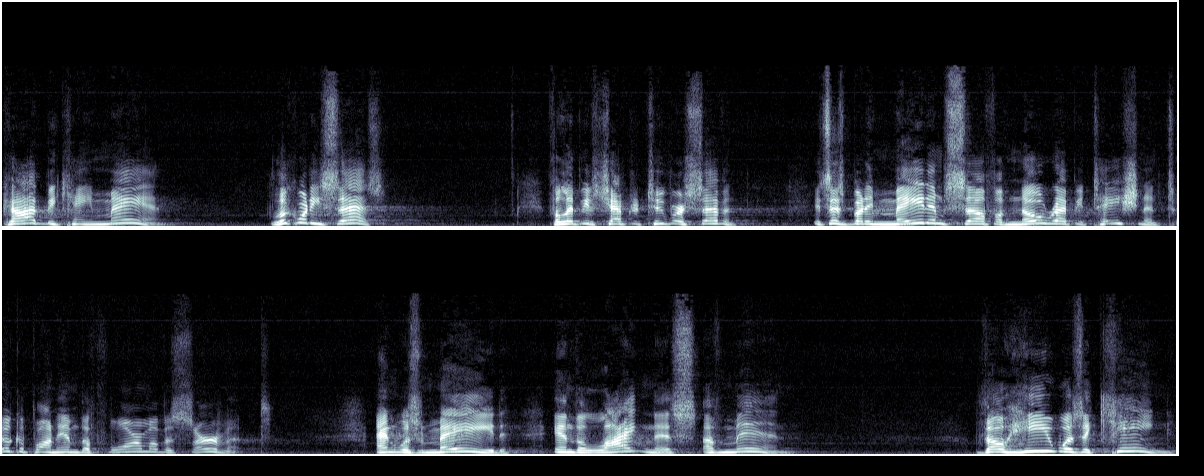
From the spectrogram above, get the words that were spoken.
God became man. Look what he says. Philippians chapter 2, verse 7. It says, But he made himself of no reputation and took upon him the form of a servant and was made in the likeness of men. Though he was a king,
